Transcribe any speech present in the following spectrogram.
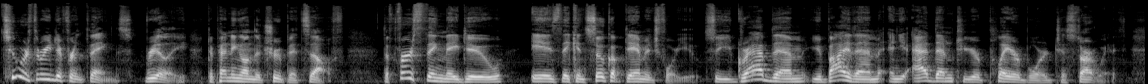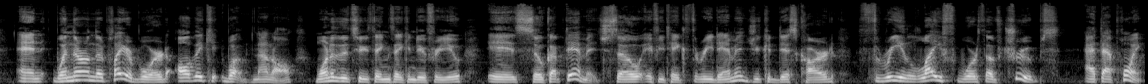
two or three different things, really, depending on the troop itself. The first thing they do is they can soak up damage for you. So you grab them, you buy them, and you add them to your player board to start with. And when they're on the player board, all they can, well, not all, one of the two things they can do for you is soak up damage. So if you take three damage, you could discard three life worth of troops at that point.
